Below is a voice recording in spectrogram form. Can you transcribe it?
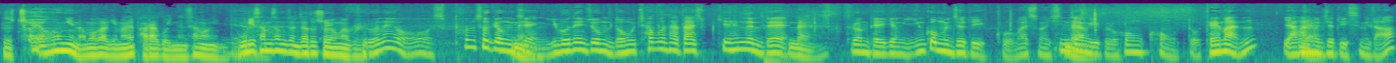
그래서 조용히 넘어가기만을 바라고 있는 상황입니다. 이야. 우리 삼성전자도 조용하고요. 그러네요. 스폰서 경쟁 이번엔 좀 너무 차분하다 싶긴 했는데 네, 그런 배경이 인권 문제도 있고 말씀하신 신장 네. 위구르, 홍콩 또 대만 양안 네. 문제도 있습니다.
